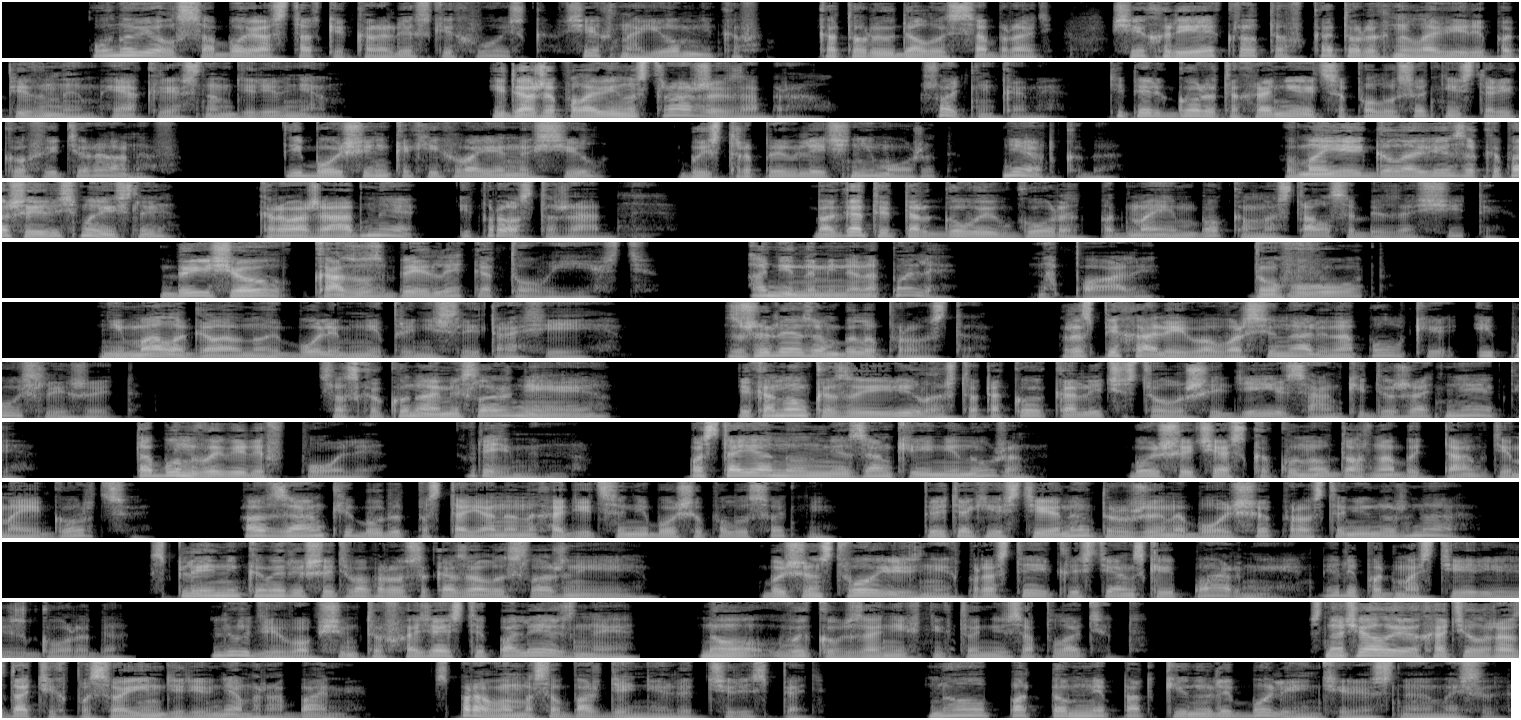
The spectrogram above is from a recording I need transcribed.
Он увел с собой остатки королевских войск, всех наемников, которые удалось собрать, всех рекрутов, которых наловили по пивным и окрестным деревням. И даже половину стражей забрал. Сотниками. Теперь город охраняется полусотней стариков-ветеранов. И больше никаких военных сил быстро привлечь не может. Неоткуда. В моей голове закопошились мысли, кровожадные и просто жадные. Богатый торговый город под моим боком остался без защиты. Да еще казус Белли готовый есть. Они на меня напали? Напали. Ну вот. Немало головной боли мне принесли трофеи. С железом было просто. Распихали его в арсенале на полке и пусть лежит. Со скакунами сложнее. Экономка заявила, что такое количество лошадей в замке держать негде. Табун вывели в поле. Временно. Постоянно он мне в замке и не нужен. Большая часть скакунов должна быть там, где мои горцы. А в замке будут постоянно находиться не больше полусотни. При таких стенах дружина больше просто не нужна. С пленниками решить вопрос оказалось сложнее. Большинство из них — простые крестьянские парни или подмастерья из города. Люди, в общем-то, в хозяйстве полезные, но выкуп за них никто не заплатит. Сначала я хотел раздать их по своим деревням рабами, с правом освобождения лет через пять. Но потом мне подкинули более интересную мысль.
